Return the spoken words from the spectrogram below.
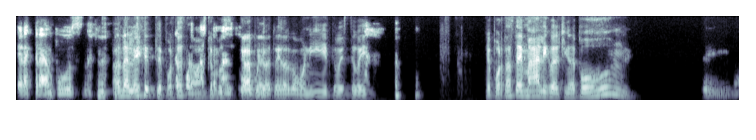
Era Krampus. Ándale, te Te portas. No, portaste mal Carapu le hubiera traído algo bonito, este güey. Te portaste mal, hijo de la chingada. ¡Pum! Sí, no.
